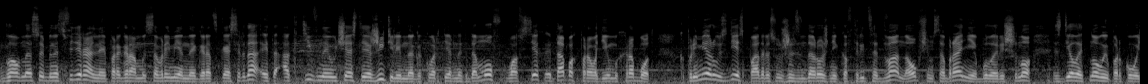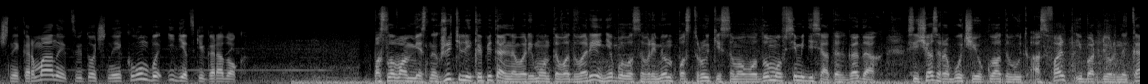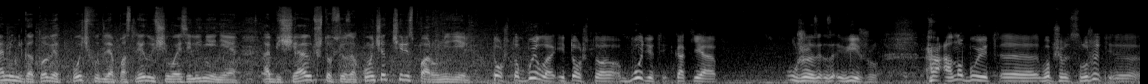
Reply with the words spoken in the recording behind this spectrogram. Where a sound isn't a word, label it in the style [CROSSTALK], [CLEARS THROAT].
Главная особенность федеральной программы «Современная городская среда» – это активное участие жителей многоквартирных домов во всех этапах проводимых работ. К примеру, здесь по адресу железнодорожников 32 на общем собрании было решено сделать новые парковочные карманы, цветочные клумбы и детский городок. По словам местных жителей, капитального ремонта во дворе не было со времен постройки самого дома в 70-х годах. Сейчас рабочие укладывают асфальт и бордюрный камень, готовят почву для последующего озеленения. Обещают, что все закончат через пару недель. То, что было и то, что будет, как я уже вижу, [CLEARS THROAT] оно будет, э, в общем, служить э,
